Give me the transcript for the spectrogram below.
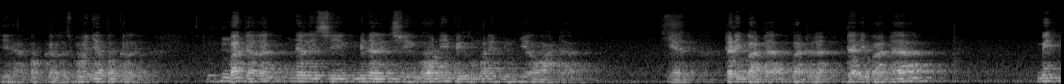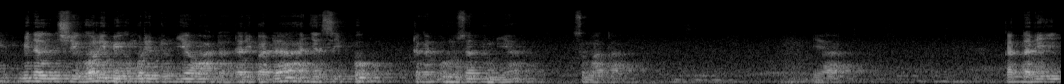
Ya pegel semuanya pegel. Ya. badalan minalisi minalisi goni bi umurin dunia wahda ya daripada badalan daripada mi- minal insyighali bi umuri dunia wahda daripada hanya sibuk dengan urusan dunia semata. Ya. Kan tadi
